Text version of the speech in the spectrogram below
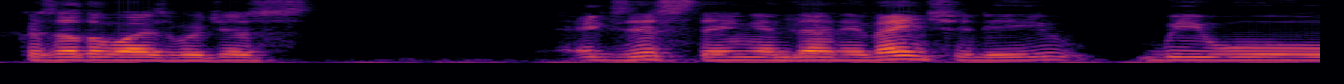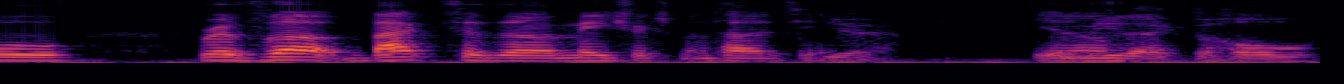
Because otherwise, we're just existing, and then eventually we will revert back to the Matrix mentality. Yeah. You For know, me, like the whole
